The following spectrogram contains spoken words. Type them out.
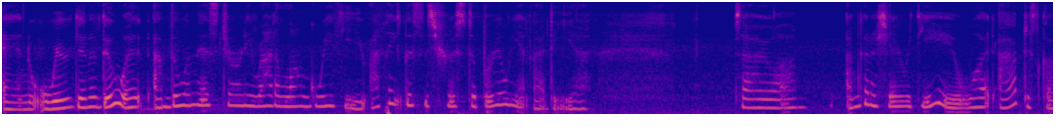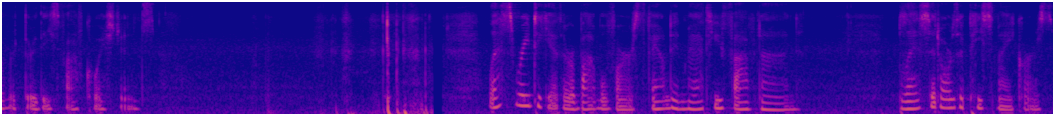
and we're going to do it. I'm doing this journey right along with you. I think this is just a brilliant idea. So, um, I'm going to share with you what I've discovered through these five questions. Let's read together a Bible verse found in Matthew 5 9. Blessed are the peacemakers,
